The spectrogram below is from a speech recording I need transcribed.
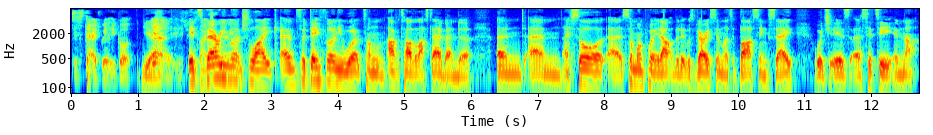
just dead really. But Yeah. yeah, it's, It's like, very much like um, so. Dave Filoni worked on Avatar: The Last Airbender, and um, I saw uh, someone pointed out that it was very similar to Ba Sing Se, which is a city in that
